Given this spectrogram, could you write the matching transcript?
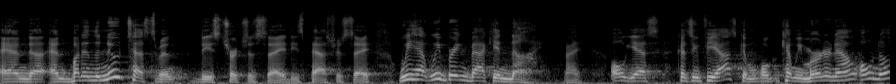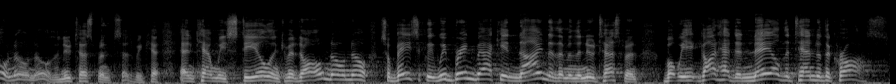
And, uh, and, but in the New Testament, these churches say, these pastors say, we, have, we bring back in nine, right? Oh, yes. Because if you ask them, well, can we murder now? Oh, no, no, no. The New Testament says we can. And can we steal and commit? Oh, no, no. So basically, we bring back in nine of them in the New Testament, but we, God had to nail the ten to the cross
